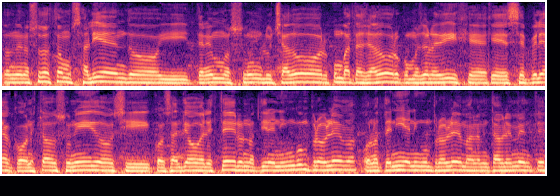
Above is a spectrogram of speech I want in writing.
donde nosotros estamos saliendo y tenemos un luchador, un batallador, como yo le dije, que se pelea con Estados Unidos y con Santiago del Estero, no tiene ningún problema o no tenía ningún problema, lamentablemente,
